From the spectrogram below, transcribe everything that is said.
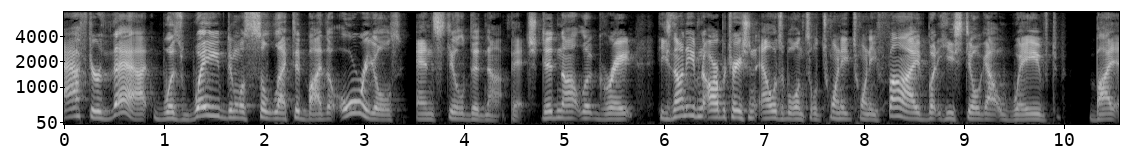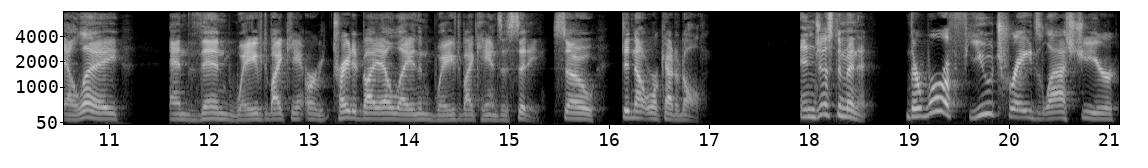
after that was waived and was selected by the Orioles and still did not pitch. Did not look great. He's not even arbitration eligible until 2025, but he still got waived by LA and then waived by or traded by LA and then waived by Kansas City. So, did not work out at all. In just a minute, there were a few trades last year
